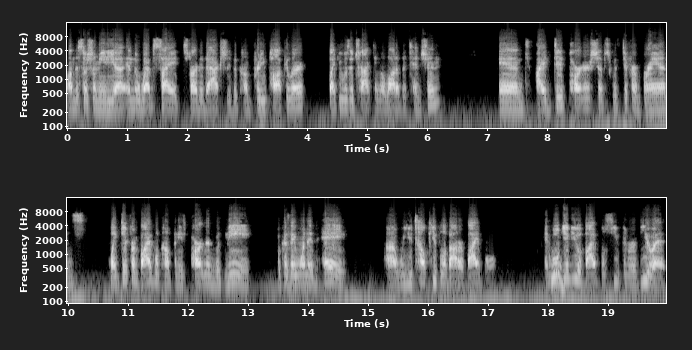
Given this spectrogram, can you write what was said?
on the social media and the website started to actually become pretty popular. Like it was attracting a lot of attention. And I did partnerships with different brands, like different Bible companies partnered with me because they wanted, hey, uh, will you tell people about our Bible? And we'll hmm. give you a Bible so you can review it.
